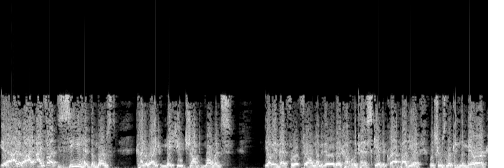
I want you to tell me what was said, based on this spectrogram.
yeah, I don't know. I, I thought Z had the most kind of like make you jump moments. You know, in that film, I mean, there were, there were a couple that kind of scared the crap out of you when she was looking in the mirror,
